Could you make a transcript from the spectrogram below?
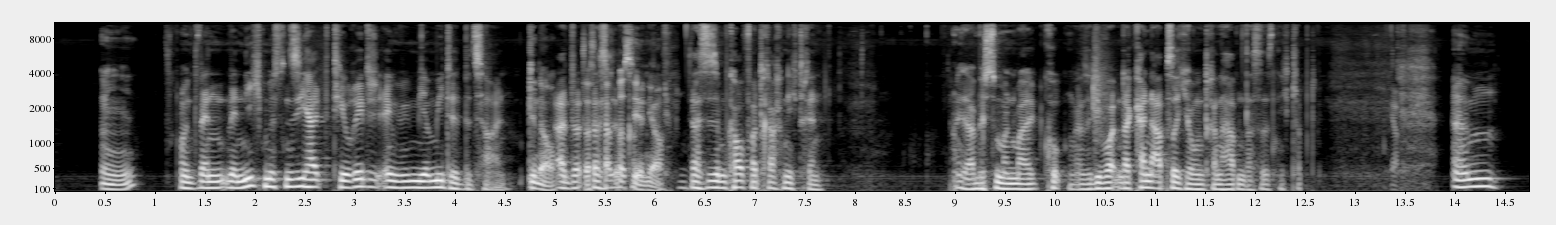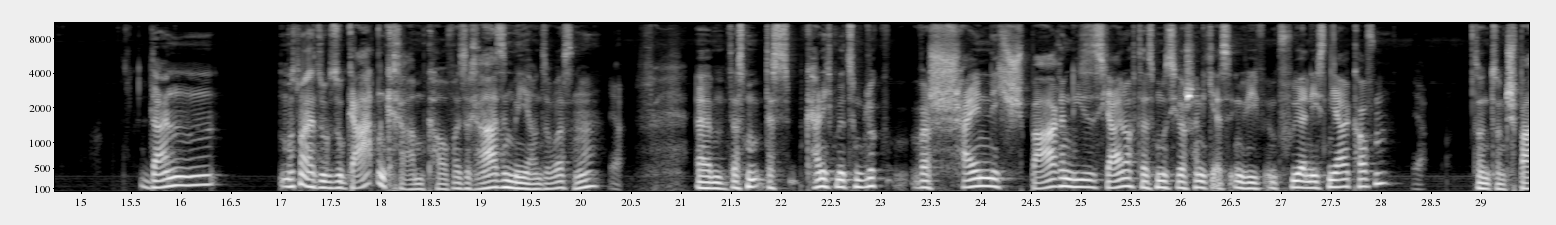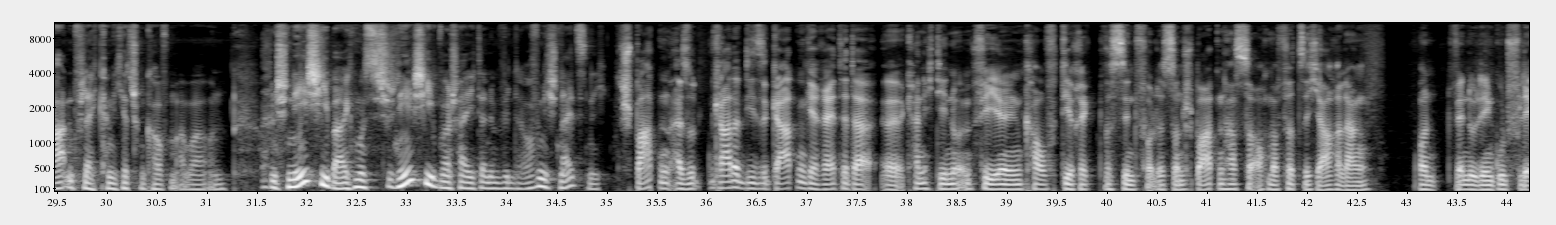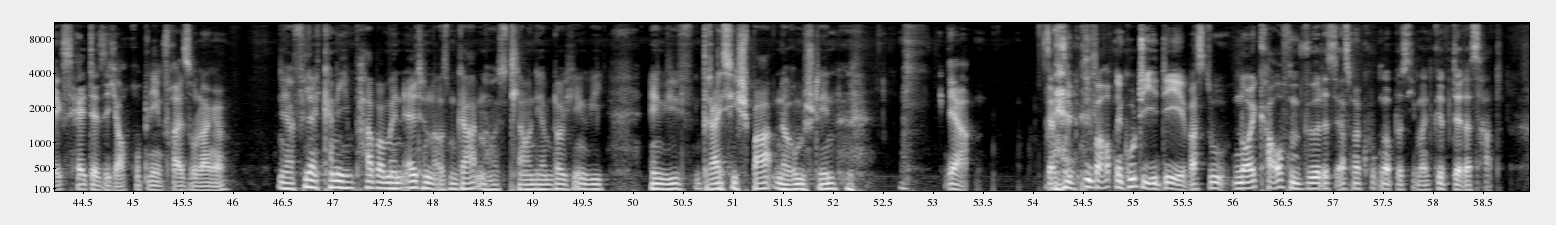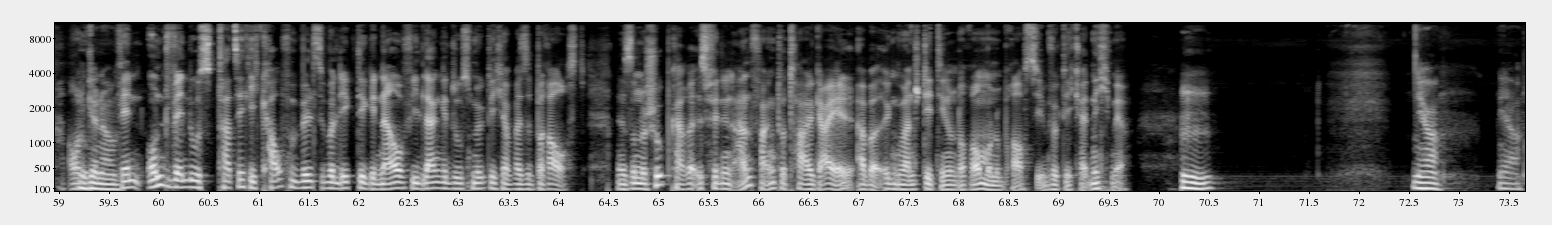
Mhm. Und wenn, wenn nicht, müssten sie halt theoretisch irgendwie mir Miete bezahlen. Genau, Also, das, das kann ist- passieren, ja. Das ist im Kaufvertrag nicht drin. Da müsste man mal gucken. Also die wollten da keine Absicherung dran haben, dass es nicht klappt. Ja. Ähm, dann muss man halt so, so Gartenkram kaufen, also Rasenmäher und sowas, ne? Ja. Ähm, das, das kann ich mir zum Glück wahrscheinlich sparen dieses Jahr noch. Das muss ich wahrscheinlich erst irgendwie im Frühjahr nächsten Jahr kaufen. So, ein- so ein Spaten vielleicht kann ich jetzt schon kaufen, aber und, und Schneeschieber. Ich muss Schnee schieben wahrscheinlich dann im Winter. Hoffentlich schneit's nicht. Spaten, also gerade diese Gartengeräte, da äh, kann ich dir nur empfehlen, kauf direkt was Sinnvolles. So einen Spaten hast du auch mal 40 Jahre lang. Und wenn du den gut pflegst, hält der sich auch problemfrei so lange. Ja, vielleicht kann ich ein paar bei meinen Eltern aus dem Gartenhaus klauen. Die haben, glaube ich, irgendwie, irgendwie 30 Spaten da rumstehen. Ja. Das ist überhaupt eine gute Idee. Was du neu kaufen würdest, erstmal gucken, ob das jemand gibt, der das hat. Und Genau. wenn, und wenn du es tatsächlich kaufen willst, überleg dir genau, wie lange du es möglicherweise brauchst. So eine Schubkarre ist für den Anfang total geil, aber irgendwann steht die nur noch rum und du brauchst sie in Wirklichkeit nicht mehr. Ja, ja.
